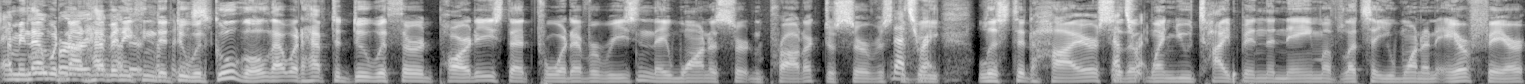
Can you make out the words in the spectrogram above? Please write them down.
I mean, that would not have anything to do with Google. That would have to do with third parties that, for whatever reason, they want a certain product or service That's to right. be listed higher, so That's that right. when you type in the name of, let's say, you want an airfare,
